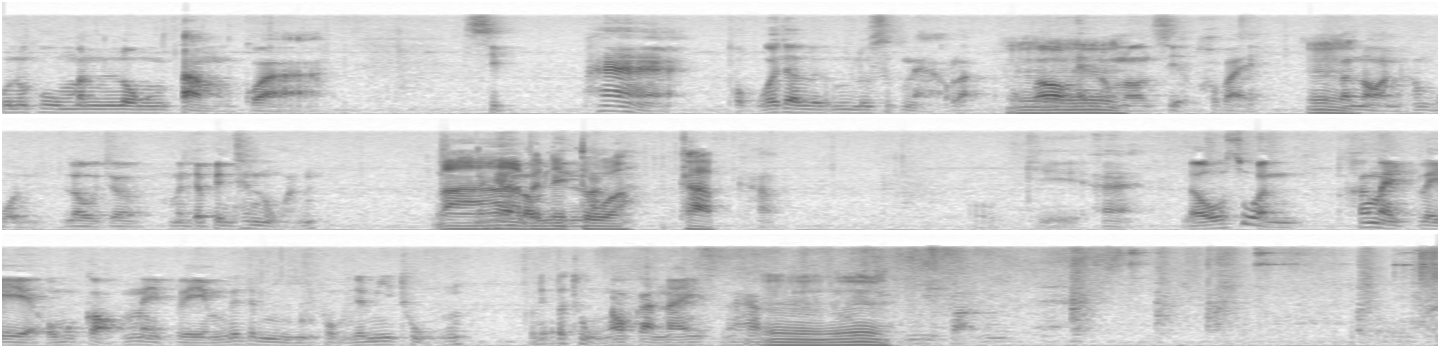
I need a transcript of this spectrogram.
อุณหภูมิมันลงต่ำกว่า15 ผมก็จะเริ่มรู้สึกหนาวละผมก็เอาแผ่นรองนอนเสียบเข้าไปอืมแล้วก็นอนข้างบน เราจะมันจะเป็นฉนวนอ่าไม่ให้เราเป็นในตัวเห็นหลังครับครับโอเคอะแล้วส่วนข้างในเปลย์องค์ประกอบข้างในเปลย์มันก็จะมีผมจะมีถุงเขาเรียกว่าถุงเอากันไนซ์นะครับอืมที่ฝั่งนี้นะโอเค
